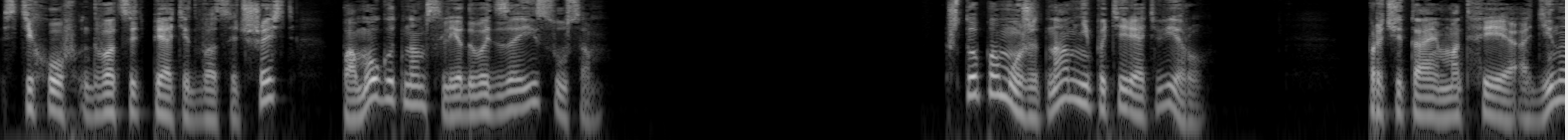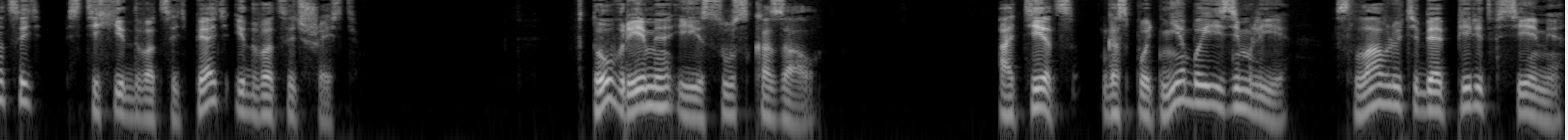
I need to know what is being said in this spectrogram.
стихов 25 и 26 помогут нам следовать за Иисусом? Что поможет нам не потерять веру? Прочитаем Матфея 11, стихи 25 и 26. В то время Иисус сказал, «Отец, Господь неба и земли, славлю Тебя перед всеми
